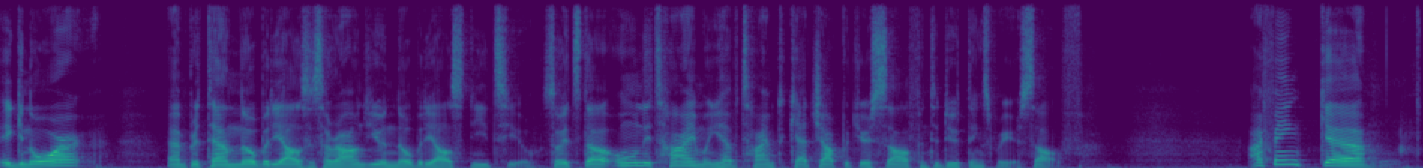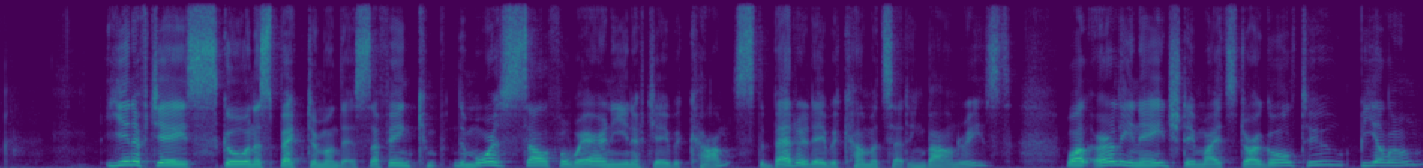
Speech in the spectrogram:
ignore and pretend nobody else is around you and nobody else needs you. So it's the only time when you have time to catch up with yourself and to do things for yourself. I think uh, ENFJs go on a spectrum on this. I think the more self aware an ENFJ becomes, the better they become at setting boundaries. While early in age, they might struggle to be alone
